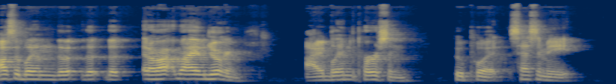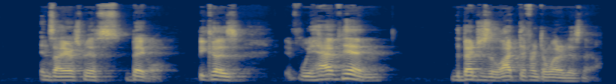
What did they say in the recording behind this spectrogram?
I also blame the, the, the and I'm not, I'm not even joking. I blame the person who put sesame in Zhaire Smith's bagel because if we have him, the bench is a lot different than what it is now.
